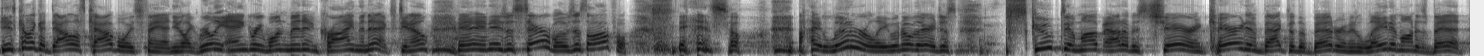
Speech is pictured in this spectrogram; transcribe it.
he's kind of like a Dallas Cowboys fan. You're like really angry one minute and crying the next, you know? And, and it was just terrible. It was just awful. And so I literally went over there and just scooped him up out of his chair and carried him back to the bedroom and laid him on his bed.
